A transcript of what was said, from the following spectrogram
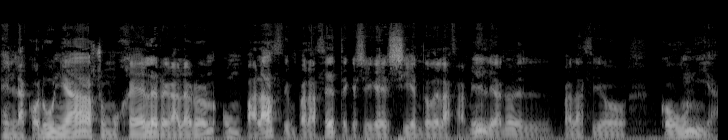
En La Coruña a su mujer le regalaron un palacio, un palacete que sigue siendo de la familia, ¿no? El Palacio Counia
